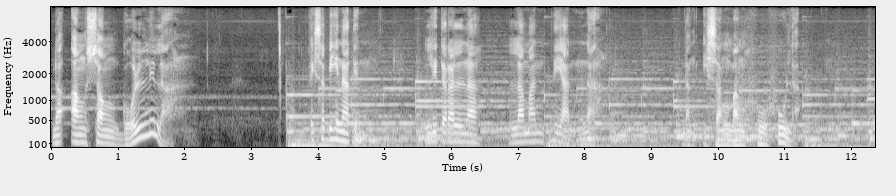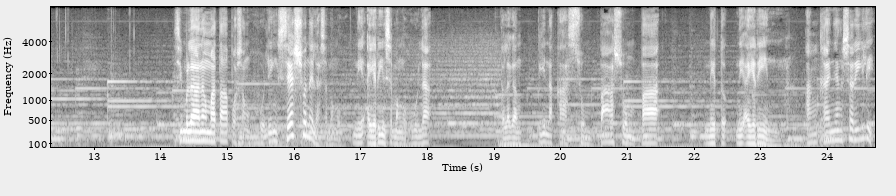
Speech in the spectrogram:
na ang sanggol nila ay sabihin natin literal na lamantian na ng isang manghuhula. Simula nang matapos ang huling session nila sa mga, ni Irene sa mga hula, talagang pinakasumpa-sumpa nito ni Irene ang kanyang sarili.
